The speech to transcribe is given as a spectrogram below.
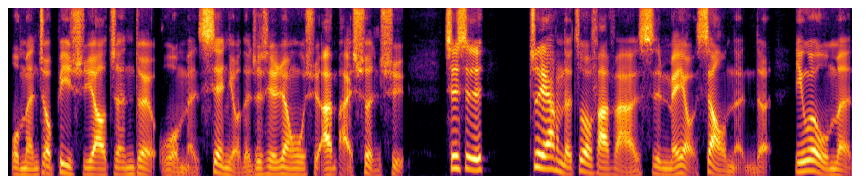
我们就必须要针对我们现有的这些任务去安排顺序。其实这样的做法反而是没有效能的，因为我们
